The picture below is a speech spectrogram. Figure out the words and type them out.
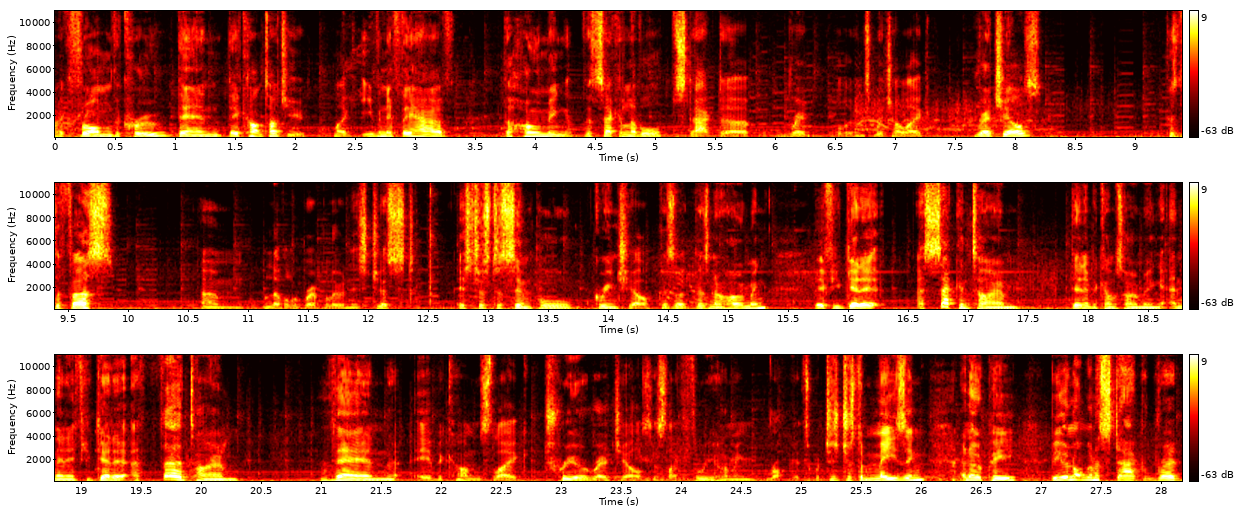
like, from the crew, then they can't touch you. Like, even if they have the homing, the second level stacked uh, red balloons, which are, like, red shells. Because the first um, level of red balloon is just, it's just a simple green shell, because uh, there's no homing. But if you get it a second time, then it becomes homing, and then if you get it a third time, then it becomes like trio red gels. It's like three homing rockets, which is just amazing and OP. But you're not going to stack red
